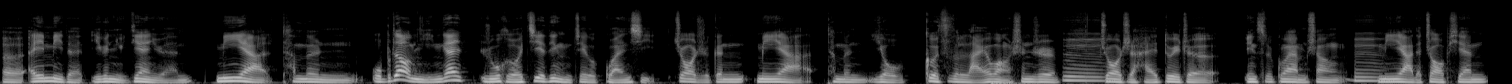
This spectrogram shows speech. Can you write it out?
呃 Amy 的一个女店员 Mia 他们，我不知道你应该如何界定这个关系。George 跟 Mia 他们有各自的来往，甚至嗯 George 还对着 Instagram 上嗯 Mia 的照片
